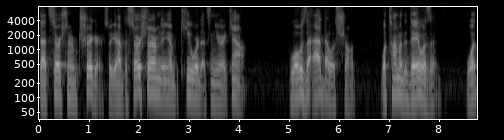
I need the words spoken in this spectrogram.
that search term triggered. So you have the search term, then you have the keyword that's in your account. What was the ad that was shown? What time of the day was it? What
